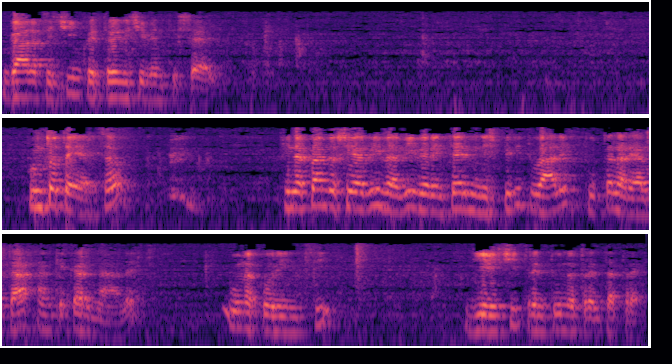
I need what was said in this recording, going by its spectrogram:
Galati 5, 13, 26. Punto terzo, fino a quando si arriva a vivere in termini spirituali tutta la realtà anche carnale. 1 Corinzi 10, 31, 33,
